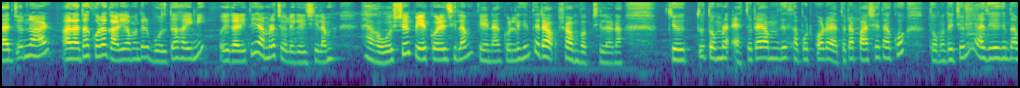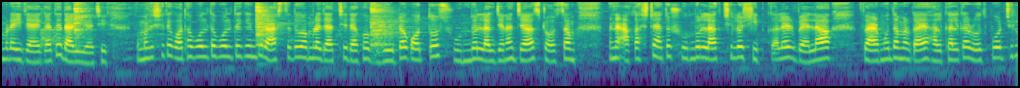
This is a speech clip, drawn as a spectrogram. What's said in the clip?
তার জন্য আর আলাদা করে গাড়ি আমাদের বলতে হয়নি। ওই গাড়িতেই আমরা চলে গেছিলাম। হ্যাঁ অবশ্যই পে করেছিলাম। পে না করলে কিন্তু এটা সম্ভব ছিল না। যেহেতু তোমরা এতটাই আমাদের সাপোর্ট করো এতটা পাশে থাকো তোমাদের জন্য আজকে কিন্তু আমরা এই জায়গাতে দাঁড়িয়ে আছি। তোমাদের সাথে কথা বলতে বলতে কিন্তু রাস্তাতেও আমরা যাচ্ছি। দেখো ভিউটা কত সুন্দর লাগছে না? জাস্ট অসাম মানে আকাশটা এত সুন্দর লাগছিল শীতকালের বেলা তার মধ্যে আমার গায়ে হালকা হালকা রোদ পড়ছিল।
